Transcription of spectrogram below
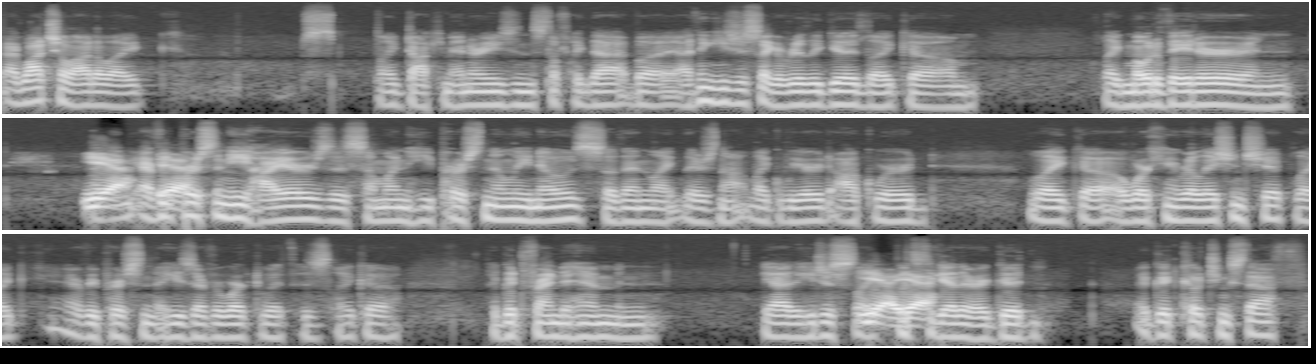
I watch a lot of like like documentaries and stuff like that, but I think he's just like a really good like um like motivator and yeah every yeah. person he hires is someone he personally knows so then like there's not like weird awkward like uh, a working relationship like every person that he's ever worked with is like a a good friend to him and yeah he just like Yeah, puts yeah. together a good a good coaching staff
